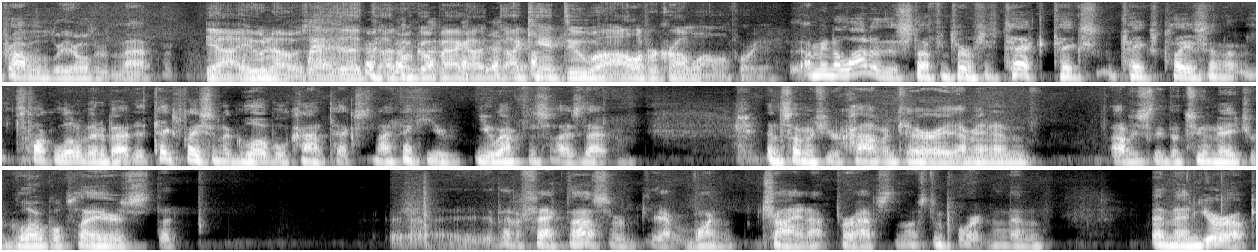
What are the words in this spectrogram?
Probably older than that. Yeah, who knows? I, I don't go back. I, I can't do uh, Oliver Cromwell for you. I mean, a lot of this stuff in terms of tech takes takes place, and let's talk a little bit about it. It takes place in a global context, and I think you you emphasize that in, in some of your commentary. I mean, and obviously the two major global players that uh, that affect us are you know, one China, perhaps the most important, and and then Europe.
